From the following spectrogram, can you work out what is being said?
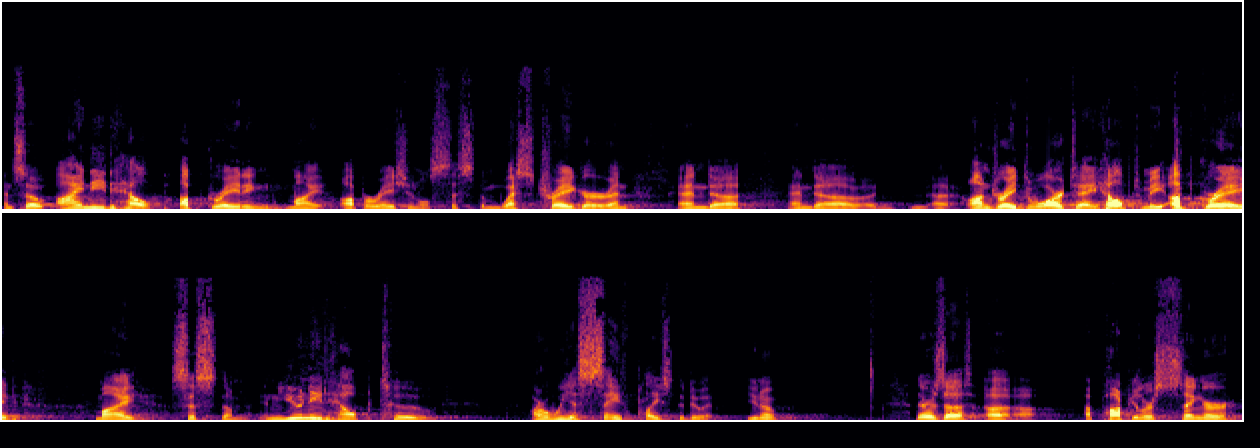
And so I need help upgrading my operational system. Wes Traeger and, and, uh, and uh, uh, Andre Duarte helped me upgrade my system. And you need help too. Are we a safe place to do it? You know, there's a, a, a popular singer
